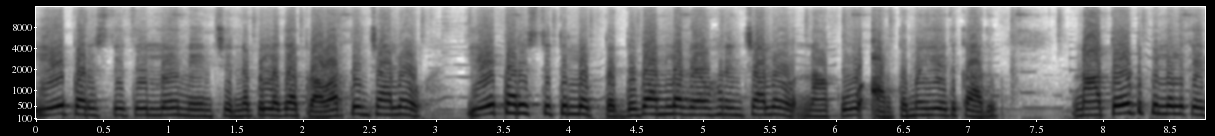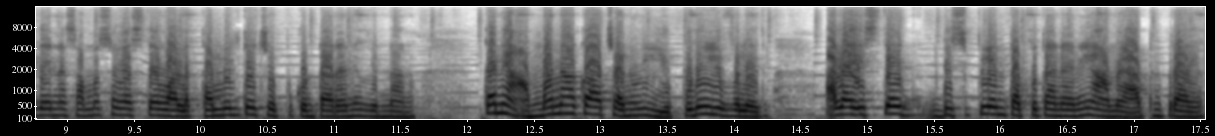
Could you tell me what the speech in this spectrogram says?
ఏ పరిస్థితుల్లో నేను చిన్నపిల్లగా ప్రవర్తించాలో ఏ పరిస్థితుల్లో పెద్దదానిలా వ్యవహరించాలో నాకు అర్థమయ్యేది కాదు. నా తోటి పిల్లలకి ఏదైనా సమస్య వస్తే వాళ్ళ తల్లులతో చెప్పుకుంటారని విన్నాను. కానీ అమ్మ నాకు ఆ చనువు ఎప్పుడూ ఇవ్వలేదు. అలా ఇస్తే డిసిప్లిన్ తప్పుతానని ఆమె అభిప్రాయం.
